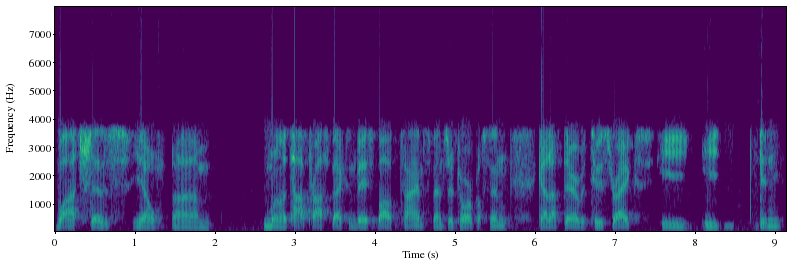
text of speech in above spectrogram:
watched as you know um, one of the top prospects in baseball at the time, Spencer Torkelson, got up there with two strikes. He he didn't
